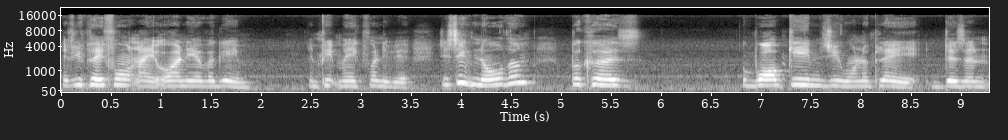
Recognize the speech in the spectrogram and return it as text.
if you play Fortnite or any other game, and people make fun of you, just ignore them, because what games you want to play doesn't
